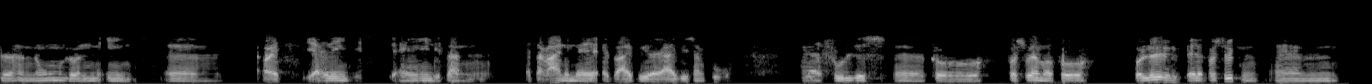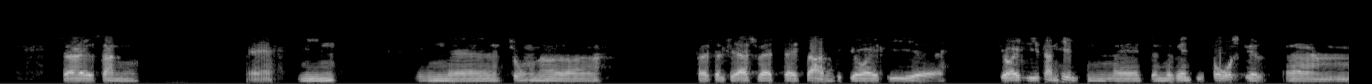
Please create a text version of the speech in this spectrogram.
sådan nogenlunde ens. Øh, og jeg havde egentlig, jeg havde egentlig sådan altså regnet med, at Vejlby og jeg, vi sådan kunne Øh, have fuldtes øh, på, på svømmer på, på løb, eller på cyklen. Øh, så sådan ja, mine, mine øh, 260-70 watt der i starten, det gjorde ikke lige, øh, gjorde ikke lige sådan helt den, øh, den nødvendige forskel. Øh,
